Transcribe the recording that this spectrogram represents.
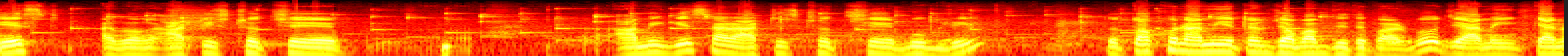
গেস্ট এবং আর্টিস্ট হচ্ছে, আমি গেস্ট আর আর্টিস্ট হচ্ছে বুবলি, তো তখন আমি এটার জবাব দিতে পারব যে আমি কেন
